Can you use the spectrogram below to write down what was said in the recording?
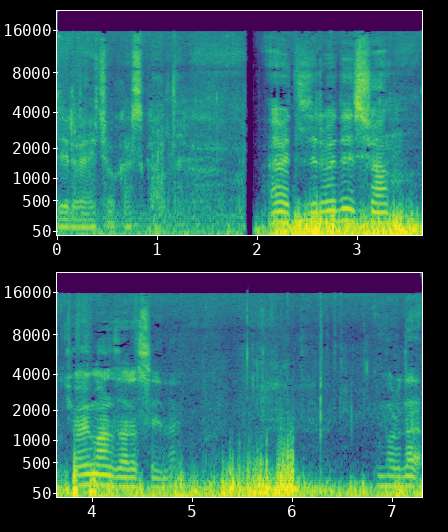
zirveye çok az kaldı. Evet zirvedeyiz şu an köy manzarasıyla. Burada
